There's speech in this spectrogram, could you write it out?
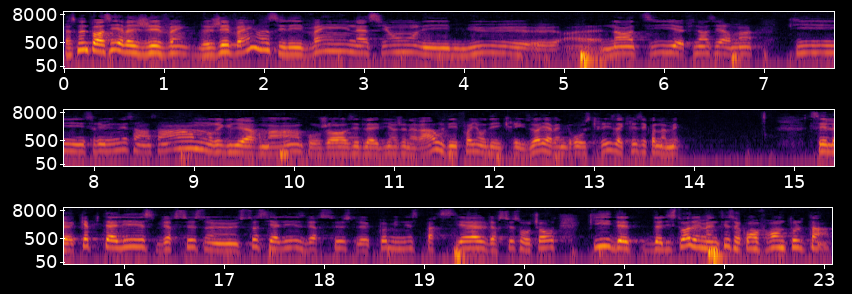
La semaine passée, il y avait le G20. Le G20, c'est les 20 nations les mieux euh, nantis euh, financièrement qui se réunissent ensemble régulièrement pour jaser de la vie en général, ou des fois ils ont des crises. Là, il y avait une grosse crise, la crise économique. C'est le capitalisme versus un socialiste versus le communiste partiel versus autre chose qui, de, de l'histoire de l'humanité, se confrontent tout le temps.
